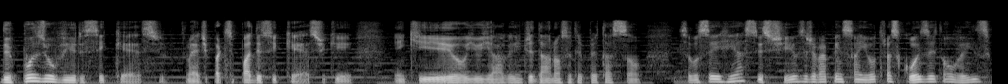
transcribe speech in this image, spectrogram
depois de ouvir esse cast, né, de participar desse cast que, em que eu e o Iago a gente dá a nossa interpretação, se você reassistir, você já vai pensar em outras coisas e talvez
